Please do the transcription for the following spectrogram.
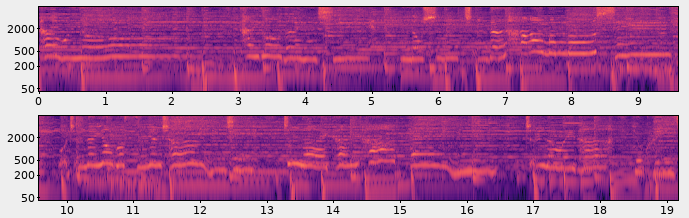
他，我有太多的勇气，都。是真的好梦不醒，我真的有过思念成疾，真的爱看他背影，真的为他有盔甲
